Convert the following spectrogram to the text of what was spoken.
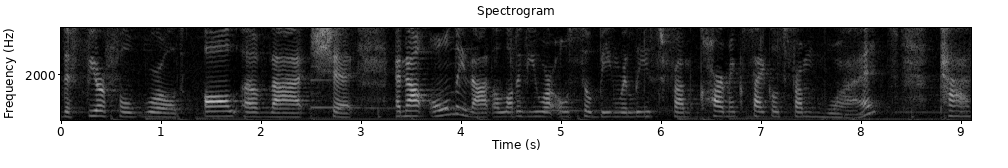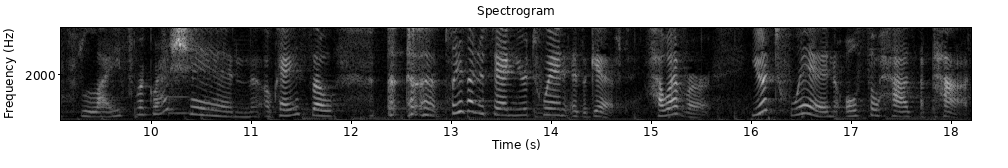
the fearful world, all of that shit. And not only that, a lot of you are also being released from karmic cycles from what? Past life regression. Okay, so please understand your twin is a gift. However, your twin also has a path.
